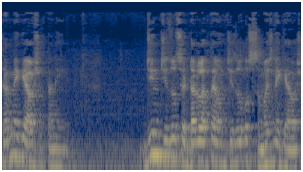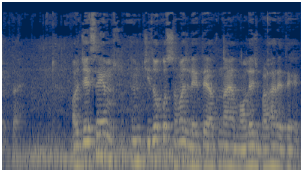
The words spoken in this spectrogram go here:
डरने की आवश्यकता नहीं है। जिन चीज़ों से डर लगता है, उन चीज़ों को समझने की आवश्यकता है। और जैसे हम उन चीज़ों को समझ लेते हैं, अपना नॉलेज बढ़ा लेते हैं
